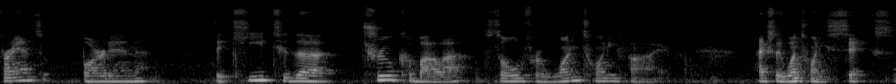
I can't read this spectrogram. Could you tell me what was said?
Franz Bardon, The Key to the True Kabbalah, sold for 125 actually 126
